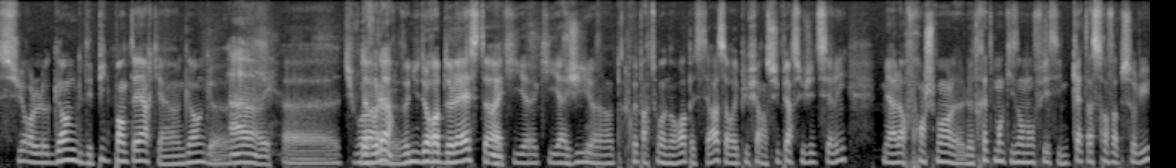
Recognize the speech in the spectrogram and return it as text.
sur le gang des Pig Panthers, qui est un gang. euh, Ah oui. euh, tu vois, voleurs. euh, venu d'Europe de l'Est, euh, Ouais. qui, qui agit à peu près partout en Europe, etc. Ça aurait pu faire un super sujet de série. Mais alors, franchement, le, le traitement qu'ils en ont fait, c'est une catastrophe absolue.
